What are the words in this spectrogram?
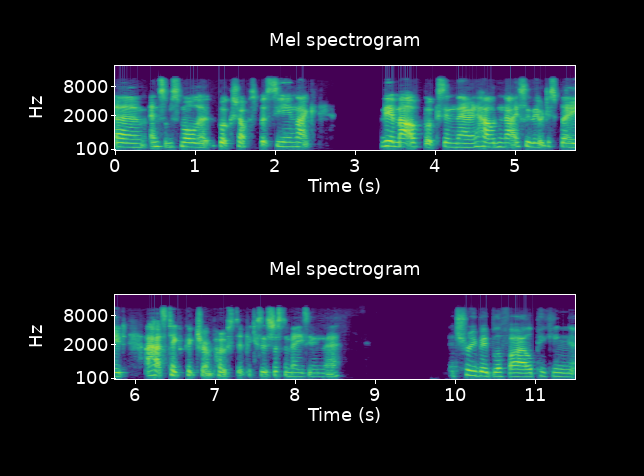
um, and some smaller bookshops, but seeing like the amount of books in there and how nicely they were displayed, I had to take a picture and post it because it's just amazing in there. A true bibliophile picking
